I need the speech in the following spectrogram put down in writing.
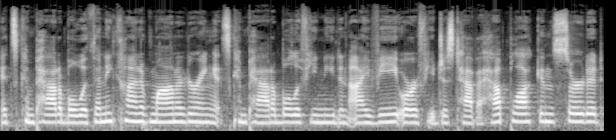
It's compatible with any kind of monitoring. It's compatible if you need an IV or if you just have a HEPLOC inserted.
